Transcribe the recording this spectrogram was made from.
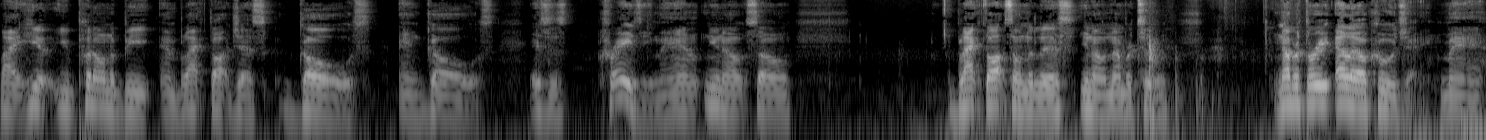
like he, you put on the beat and Black Thought just goes and goes. It's just crazy, man. You know, so Black Thought's on the list. You know, number two. Number three, LL Cool J. Man,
